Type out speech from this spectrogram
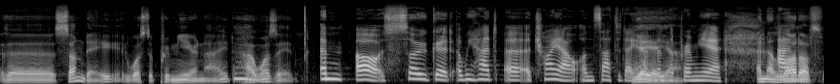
uh, Sunday, it was the premiere night. Mm. How was it? Um, oh, so good. And we had a, a tryout on Saturday yeah, and then the premiere. And a and lot of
